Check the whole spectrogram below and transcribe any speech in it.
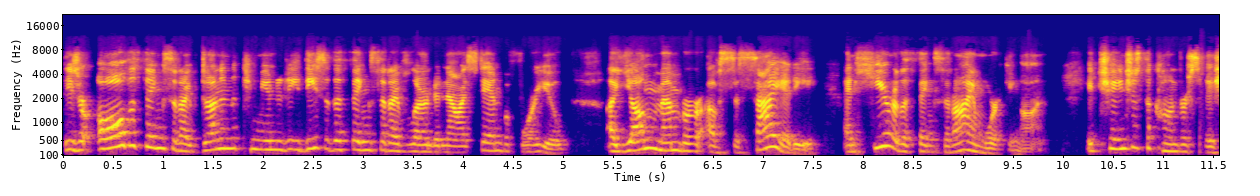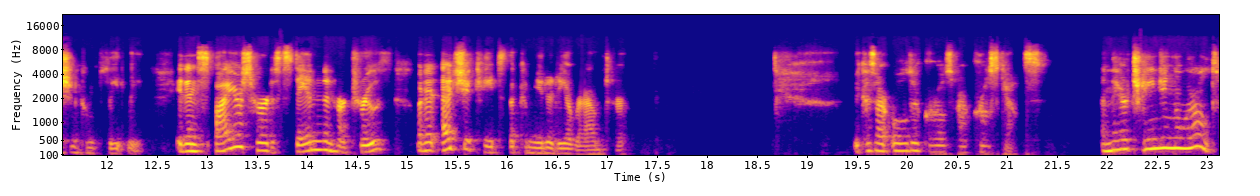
These are all the things that I've done in the community. These are the things that I've learned. And now I stand before you, a young member of society. And here are the things that I am working on. It changes the conversation completely. It inspires her to stand in her truth, but it educates the community around her because our older girls are Girl Scouts and they are changing the world.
